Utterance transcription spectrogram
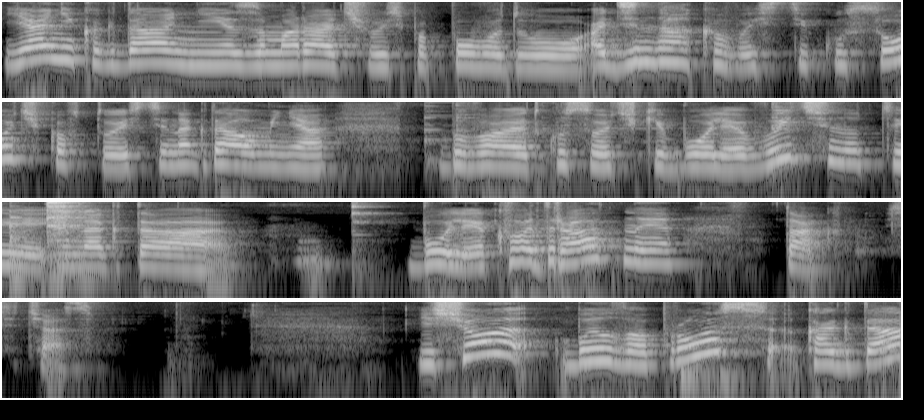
Я никогда не заморачиваюсь по поводу одинаковости кусочков, то есть иногда у меня бывают кусочки более вытянутые, иногда более квадратные. Так, сейчас. Еще был вопрос, когда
